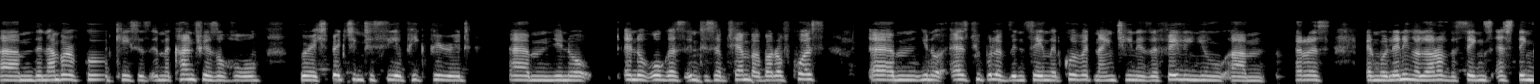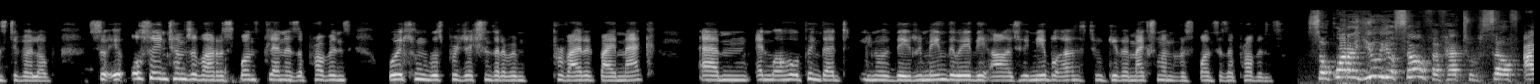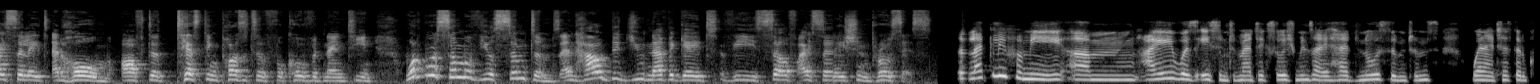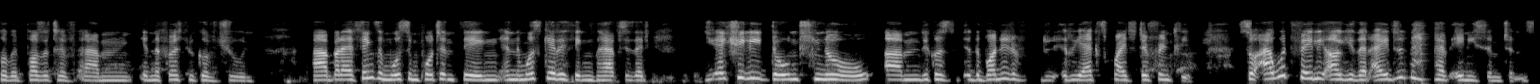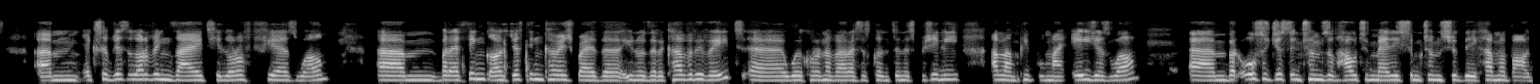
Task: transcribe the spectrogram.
um, the number of COVID cases in the country as a whole, we're expecting to see a peak period. Um, you know, end of August into September. But of course, um, you know, as people have been saying that COVID 19 is a fairly new um, virus and we're learning a lot of the things as things develop. So, it, also in terms of our response plan as a province, working with those projections that have been provided by MAC. Um, and we're hoping that you know they remain the way they are to enable us to give a maximum response as a province. So, Kwara, you yourself have had to self isolate at home after testing positive for COVID 19. What were some of your symptoms and how did you navigate the self isolation process? Luckily for me, um, I was asymptomatic, so which means I had no symptoms when I tested COVID positive um, in the first week of June. Uh, but I think the most important thing and the most scary thing, perhaps, is that you actually don't know um, because the body re- reacts quite differently. So I would fairly argue that I didn't have any symptoms, um, except just a lot of anxiety, a lot of fear as well. Um, but I think I was just encouraged by the, you know, the recovery rate uh, where coronavirus is concerned, especially among people my age as well. Um, but also just in terms of how to manage symptoms should they come about.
